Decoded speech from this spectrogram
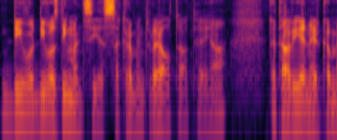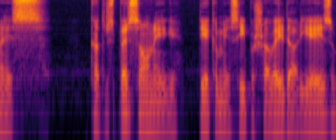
divu, divas dimensijas sakramentu realitātē, ja? ka tā viena ir, ka mēs katrs personīgi tiekamies īpašā veidā ar Jēzu,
